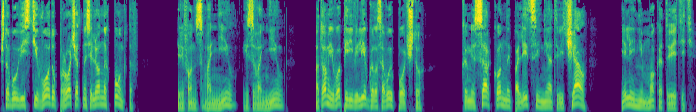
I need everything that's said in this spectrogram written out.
чтобы увести воду прочь от населенных пунктов. Телефон звонил и звонил, потом его перевели в голосовую почту. Комиссар конной полиции не отвечал или не мог ответить.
